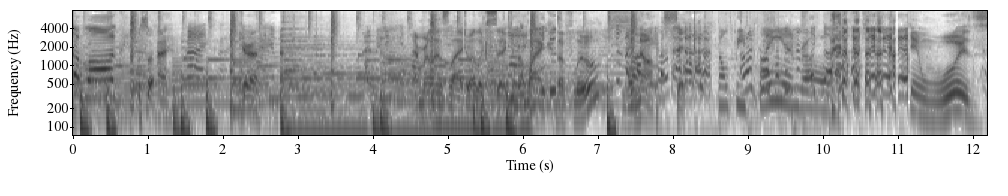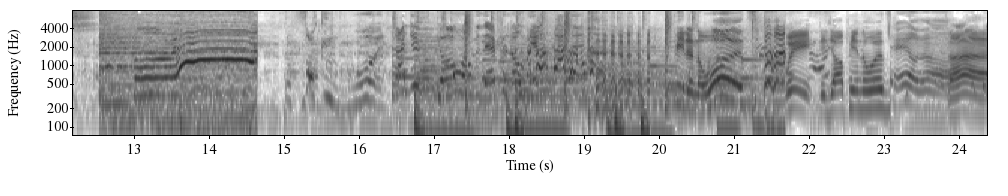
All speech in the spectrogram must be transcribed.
up, vlog? What's up? Hi. Hi. Kara. Happy Emerlin's like, do I look sick? And I'm like, the flu? Like, no, sick. Don't be playing, bro. Fucking woods. the fucking wood. Did I just go over there for no reason? Peed in the woods. Wait, did y'all pee in the woods? Hell no. Ah.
